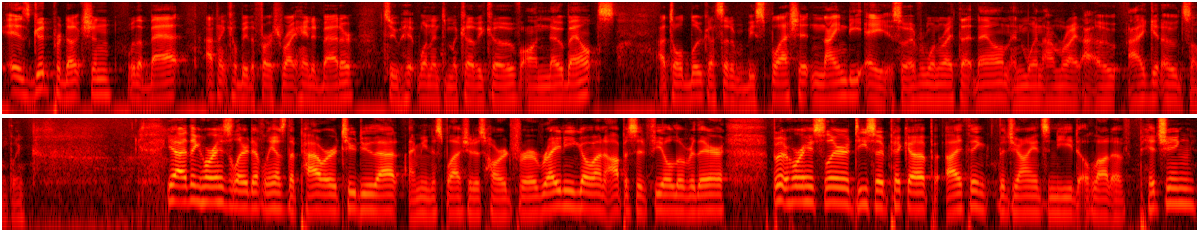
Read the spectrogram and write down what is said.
is good production with a bat. I think he'll be the first right-handed batter to hit one into McCovey Cove on no bounce. I told Luke I said it would be splash hit 98, so everyone write that down. And when I'm right, I owe, I get owed something. Yeah, I think Jorge Soler definitely has the power to do that. I mean, a splash hit is hard for a righty going on opposite field over there. But Jorge Soler, decent pickup. I think the Giants need a lot of pitching,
